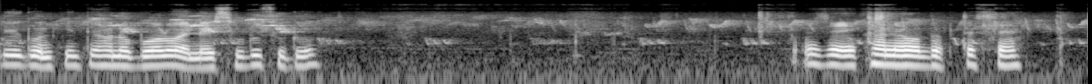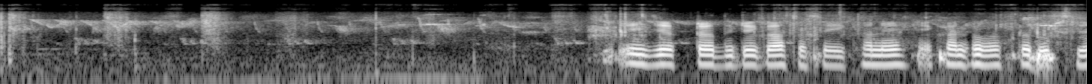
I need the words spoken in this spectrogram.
বেগুন কিন্তু এখনও বড় হয় নাই, ছোটো ছোটো। এই যে এখানেও ধরতেছে। এই যে একটা দুটো গাছ আছে এখানে, এখানেও একটা ধরছে।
